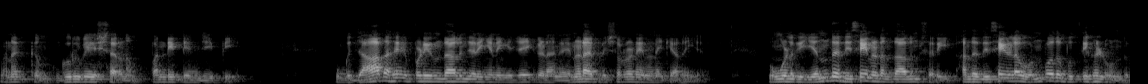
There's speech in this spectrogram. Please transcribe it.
வணக்கம். குருவே சரணம். பண்டிட் எம்ஜிபி உங்கள் ஜாதகம் எப்படி இருந்தாலும் சரிங்க நீங்கள் ஜெயிக்கலாங்க. என்னடா இப்படி சொல்கிறேன்னு நினைக்காதீங்க. உங்களுக்கு எந்த திசை நடந்தாலும் சரி அந்த திசையில் ஒன்பது புத்திகள் உண்டு.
